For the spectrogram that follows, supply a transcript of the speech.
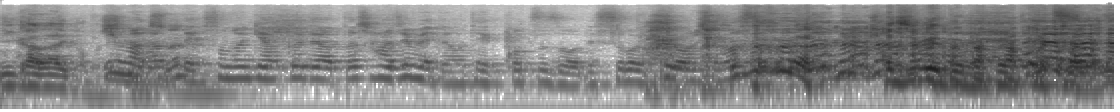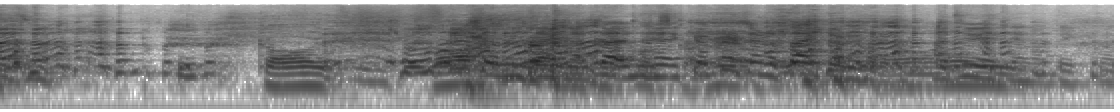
いに。かないかもしれな今だっていですね。その逆で私初めての鉄骨像ですごい苦労します。初めての鉄骨像。かわいい。教科書みたいなたね教科書のタイトル初めての鉄骨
